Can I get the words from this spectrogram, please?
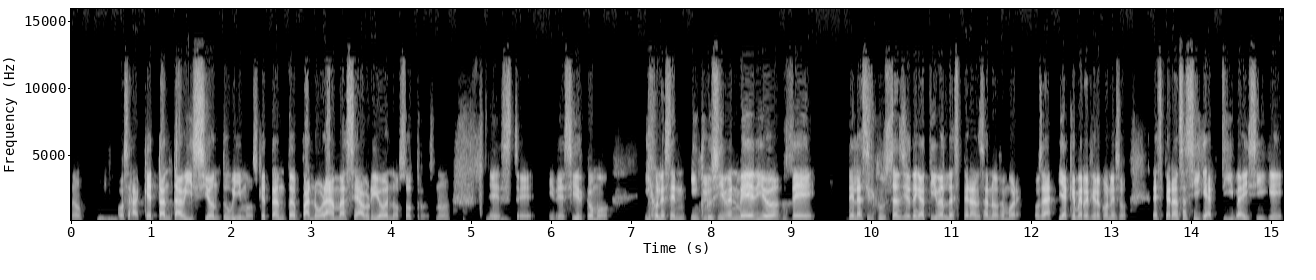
¿no? O sea, qué tanta visión tuvimos, qué tanto panorama se abrió en nosotros, ¿no? Este, y decir como, híjoles, inclusive en medio de, de, las circunstancias negativas, la esperanza no se muere. O sea, ¿y a qué me refiero con eso? La esperanza sigue activa y sigue,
